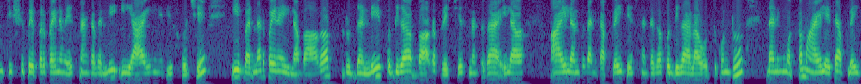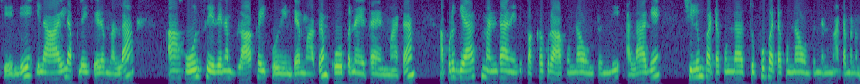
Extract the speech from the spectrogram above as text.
ఈ టిష్యూ పేపర్ పైన వేసినాం కదండి ఈ ఆయిల్ని తీసుకొచ్చి ఈ బర్నర్ పైన ఇలా బాగా రుద్దండి. కొద్దిగా బాగా ప్రెస్ చేసినట్టుగా ఇలా ఆయిల్ అంతా దానికి అప్లై చేసినట్టుగా కొద్దిగా అలా ఒత్తుకుంటూ దానికి మొత్తం ఆయిల్ అయితే అప్లై చేయండి. ఇలా ఆయిల్ అప్లై చేయడం వల్ల ఆ హోల్స్ ఏదైనా బ్లాక్ అయిపోయి ఉంటే మాత్రం ఓపెన్ అవుతాయన్నమాట. అప్పుడు గ్యాస్ మంట అనేది పక్కకు రాకుండా ఉంటుంది. అలాగే చిలుం పట్టకుండా తుప్పు పట్టకుండా ఉంటుంది అనమాట మనం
